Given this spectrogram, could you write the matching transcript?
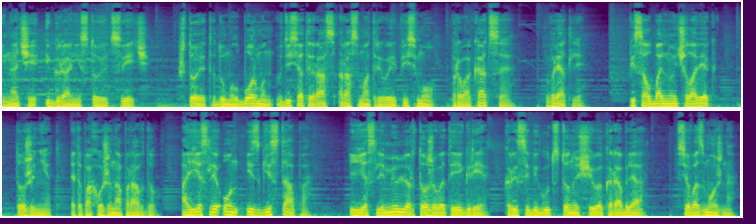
Иначе игра не стоит свеч. Что это, думал Борман, в десятый раз рассматривая письмо? Провокация? Вряд ли. Писал больной человек? Тоже нет, это похоже на правду. А если он из гестапо? И если Мюллер тоже в этой игре? Крысы бегут с тонущего корабля? Все возможно.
